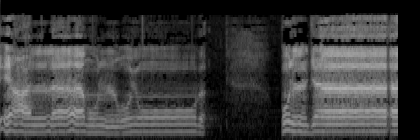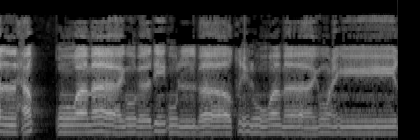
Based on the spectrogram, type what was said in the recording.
علام الغيوب. قل جاء الحق وما يبدئ الباطل وما يعيد.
